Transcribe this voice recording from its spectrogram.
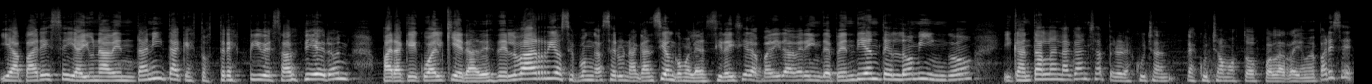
Y aparece y hay una ventanita que estos tres pibes abrieron para que cualquiera desde el barrio se ponga a hacer una canción, como si la hiciera para ir a ver a Independiente el domingo y cantarla en la cancha, pero la, escuchan, la escuchamos todos por la radio. Me parece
